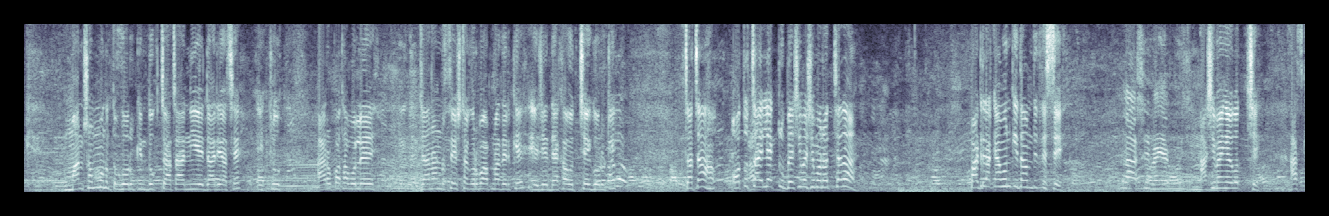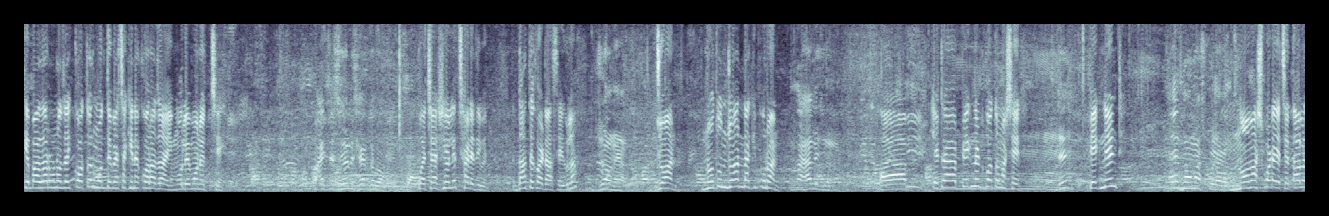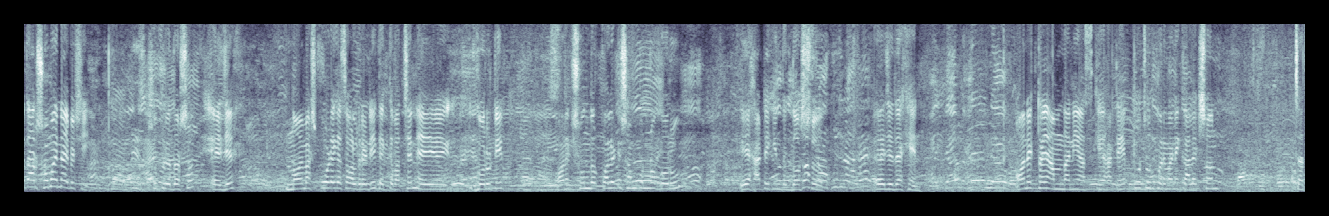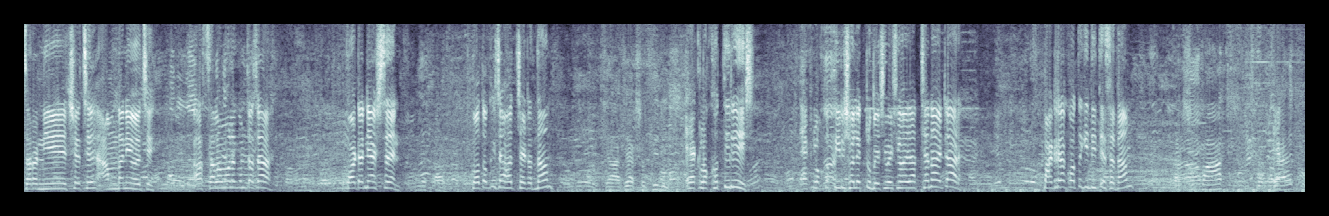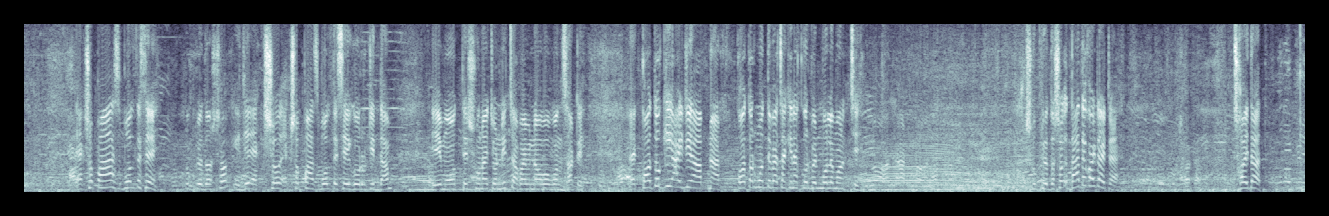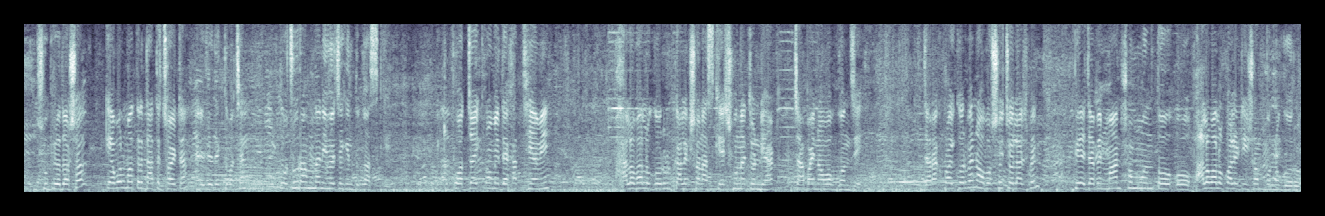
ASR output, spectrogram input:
মানসম্মত গরু কিন্তু চাচা নিয়ে দাঁড়িয়ে আছে। একটু আরও কথা বলে জানানোর চেষ্টা করব আপনাদেরকে। এই যে দেখা হচ্ছে এই গরুটি। চাচা অত চাইলে একটু বেশি বেশি মনে হচ্ছে না? পাটিরা কেমন কি দাম দিতেছে? আশি ভেঙে করছে আজকে বাজার অনুযায়ী কতর মধ্যে বেচা কিনা করা যায় বলে মনে হচ্ছে? পঁচাশি হলে ছাড়ে দিবেন। দাঁতে কয়টা আছে এগুলো? জন হ্যাঁ। জোয়ান। নতুন জোয়ান নাকি পুরান? এটা প্রেগনেন্ট কত মাসের? প্রেগনেন্ট ন মাস পড়ে ন মাস পড়ে গেছে। তাহলে তার সময় নাই বেশি। সুপ্রিয় দর্শক এই যে নয় মাস পড়ে গেছে অলরেডি দেখতে পাচ্ছেন এই গরুটির। অনেক সুন্দর কোয়ালিটি সম্পন্ন গরু। এই হাটে কিন্তু দর্শক এই যে দেখেন অনেকটাই আমদানি আজকে হাটে। প্রচুর পরিমাণে কালেকশন চাচারা নিয়ে এসেছে আমদানি হয়েছে। আসসালামু আলাইকুম চাচা কয়টা নিয়ে আসছেন? কত কি চা হচ্ছে এটার দাম? এক লক্ষ তিরিশ? এক লক্ষ তিরিশ হলে একটু বেশি বেশি হয়ে যাচ্ছে না এটার? পাটিরা কত কি দিতেছে দাম? একশো পাঁচ। বলতেছে। সুপ্রিয় দর্শক এই যে একশো একশো পাঁচ বলতেছে এই গরুটির দাম। এই মুহূর্তে সোনাইচন্ডী চাপামি নবগঞ্জ হাটে কত কি আইডিয়া আপনার? কতর মধ্যে বেচা কিনা করবেন বলে মনে হচ্ছে? সুপ্রিয় দর্শক দাঁতে কয়টা এটা? ছয় দাঁত। সুপ্রিয় দর্শক কেবলমাত্র দাঁতে ছয়টা। এই যে দেখতে পাচ্ছেন প্রচুর আমদানি হয়েছে কিন্তু আজকে। একটু পর্যায়ক্রমে দেখাচ্ছি আমি। ভালো ভালো গরুর কালেকশন আজকে সোনাচন্ডী হাট চাপাই নবাবগঞ্জে। যারা ক্রয় করবেন অবশ্যই চলে আসবেন। পেয়ে যাবেন মানসম্মত ও ভালো ভালো কোয়ালিটি সম্পন্ন গরু।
